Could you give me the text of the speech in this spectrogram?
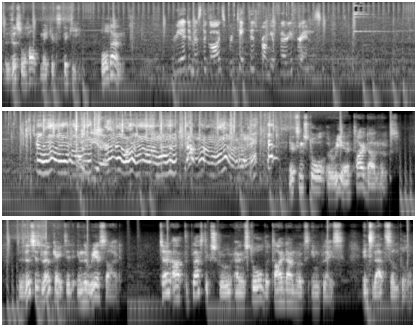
this will help make it sticky. All done! Rear demister guards protected from your furry friends. Oh dear! Let's install rear tie-down hooks. This is located in the rear side. Turn out the plastic screw and install the tie-down hooks in place. It's that simple.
